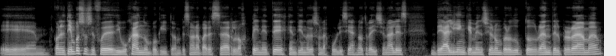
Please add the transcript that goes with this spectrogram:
Eh, con el tiempo eso se fue desdibujando un poquito. Empezaron a aparecer los PNTs, que entiendo que son las publicidades no tradicionales, de alguien que menciona un producto durante el programa,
